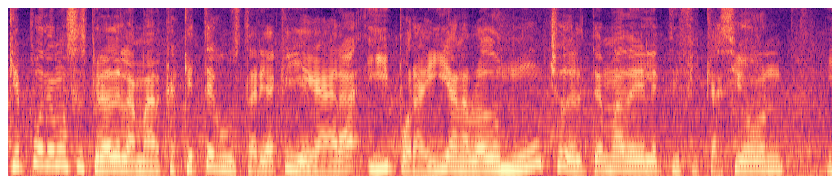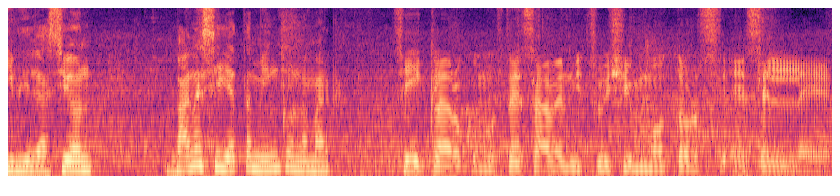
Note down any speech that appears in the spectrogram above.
¿Qué podemos esperar de la marca? ¿Qué te gustaría que llegara? Y por ahí han hablado mucho del tema de electrificación, hibridación. ¿Van hacia allá también con la marca? Sí, claro, como ustedes saben, Mitsubishi Motors es el, eh,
